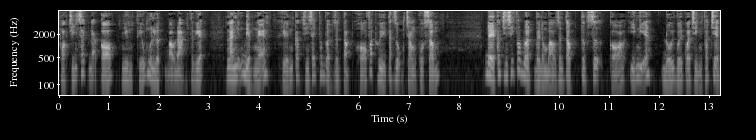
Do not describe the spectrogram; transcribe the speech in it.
hoặc chính sách đã có nhưng thiếu nguồn lực bảo đảm thực hiện là những điểm nghẽn khiến các chính sách pháp luật dân tộc khó phát huy tác dụng trong cuộc sống. Để các chính sách pháp luật về đồng bào dân tộc thực sự có ý nghĩa đối với quá trình phát triển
